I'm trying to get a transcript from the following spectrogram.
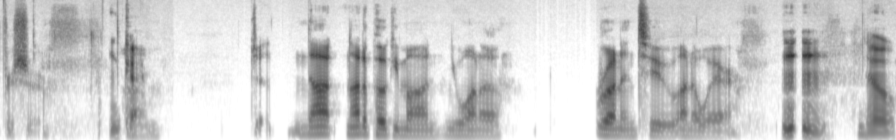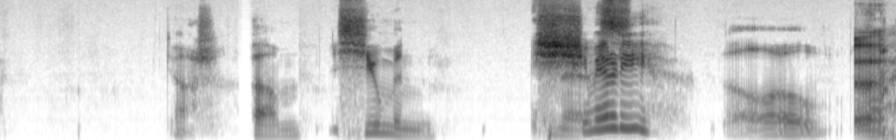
for sure. Okay. Um, not not a Pokemon you want to run into unaware. Mm-mm. No. Gosh. Um, human. Humanity. Oh, Ugh.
